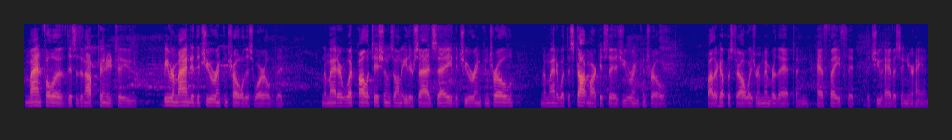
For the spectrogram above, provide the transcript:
mindful of this is an opportunity to be reminded that you are in control of this world, that no matter what politicians on either side say, that you are in control. No matter what the stock market says, you are in control. Father, help us to always remember that and have faith that, that you have us in your hand.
